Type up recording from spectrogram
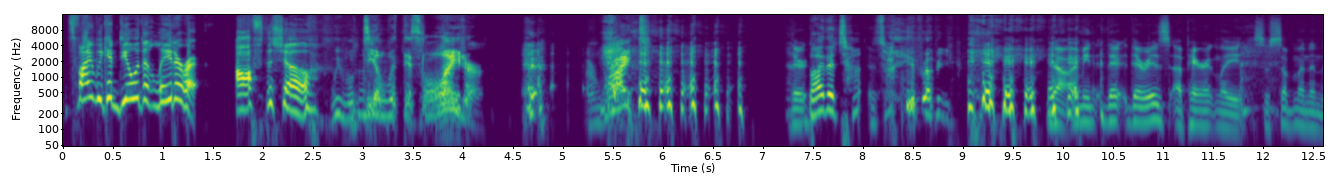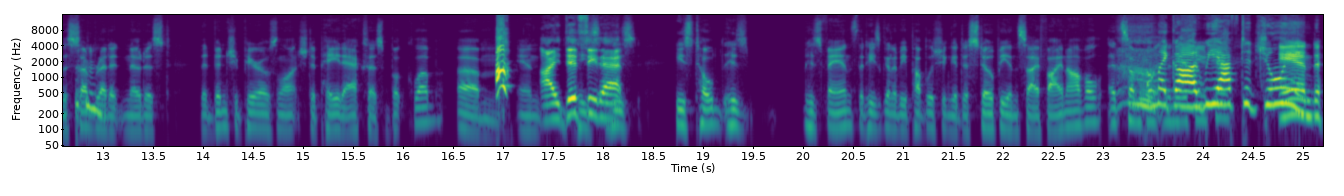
it's fine. We can deal with it later off the show. We will deal with this later. right. There, By the time, sorry, Robert, you- no, I mean there there is apparently so someone in the subreddit noticed that Ben Shapiro's launched a paid access book club. Um, and I did see that. He's, he's told his his fans that he's going to be publishing a dystopian sci-fi novel at some point. oh in my the near god, we have to join. And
